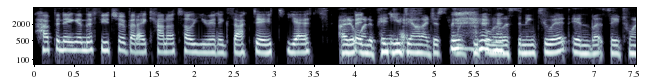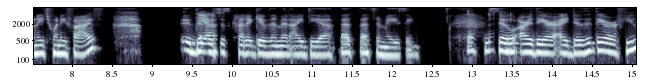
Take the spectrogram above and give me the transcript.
happening in the future, but I cannot tell you an exact date yet. I don't want to pin yes. you down. I just want people are listening to it in, let's say, 2025 that yeah. was just kind of give them an idea. That that's amazing. Definitely. So are there, I know that there are a few,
